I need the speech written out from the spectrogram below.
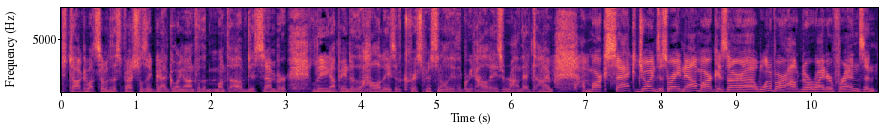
to talk about some of the specials they've got going on for the month of December, leading up into the holidays of Christmas and all the other great holidays around that time. Uh, Mark Sack joins us right now. Mark is our uh, one of our outdoor writer friends, and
